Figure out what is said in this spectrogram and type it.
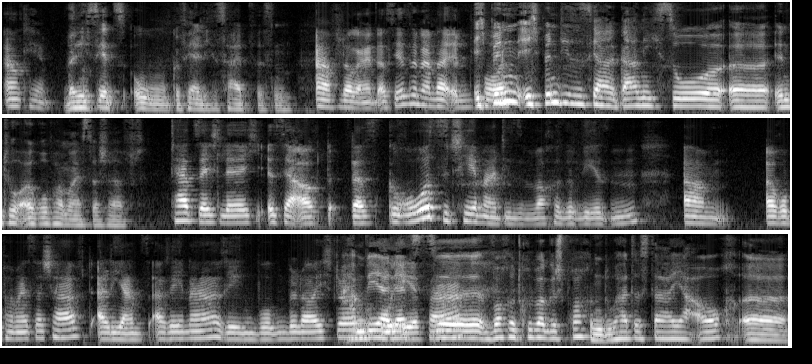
Ah, okay. Wenn ich es jetzt, oh, gefährliches Halbwissen. Ah, Florian, das hier sind aber Infos. Ich bin, ich bin dieses Jahr gar nicht so äh, into Europameisterschaft. Tatsächlich ist ja auch das große Thema diese Woche gewesen. Ähm, Europameisterschaft, Allianz Arena, Regenbogenbeleuchtung. Haben wir ja UEFA. letzte Woche drüber gesprochen. Du hattest da ja auch äh,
